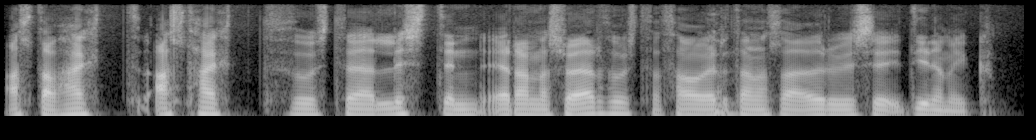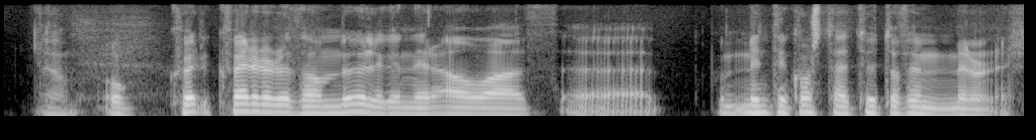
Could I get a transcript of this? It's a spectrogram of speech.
alltaf hægt, allt hægt, þú veist, þegar listin er annars vegar, þú veist, þá er þetta náttúrulega öðruvísi dýnamík Og hver, hver eru þá möguleikinir á að uh, myndin kostaði 25 miljonir?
